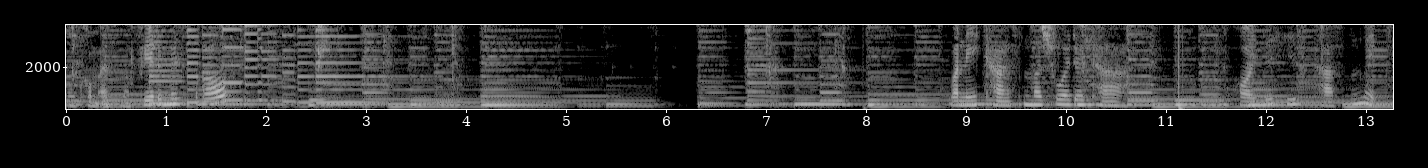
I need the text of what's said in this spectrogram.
Dann kommt erstmal Pferdemist drauf. Wann Carsten mal ช่วยด้วยค่ะ Heute hilft Carsten mit.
